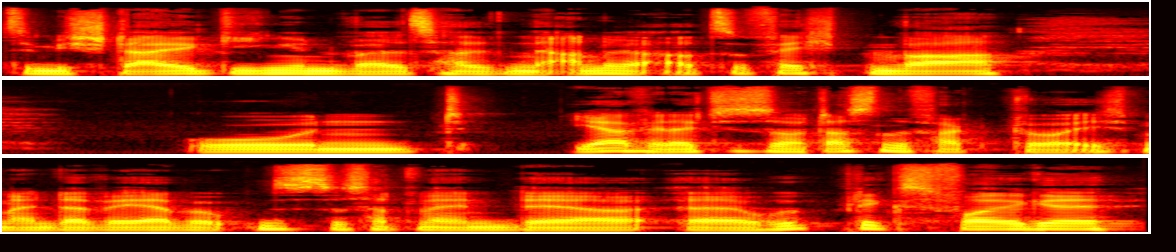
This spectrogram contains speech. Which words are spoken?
ziemlich steil gingen, weil es halt eine andere Art zu fechten war. Und ja, vielleicht ist auch das ein Faktor. Ich meine, da wäre ja bei uns, das hatten wir in der äh, Rückblicksfolge,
